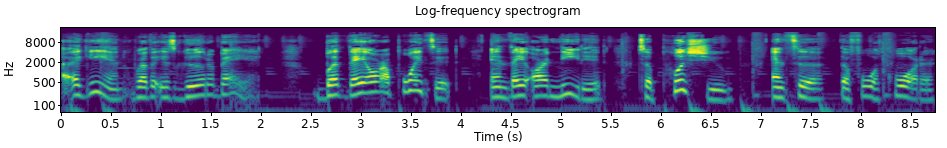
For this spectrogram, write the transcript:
Again, whether it's good or bad, but they are appointed and they are needed to push you into the fourth quarter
